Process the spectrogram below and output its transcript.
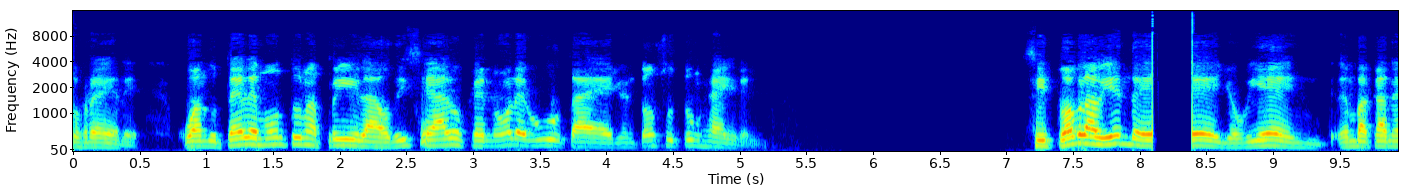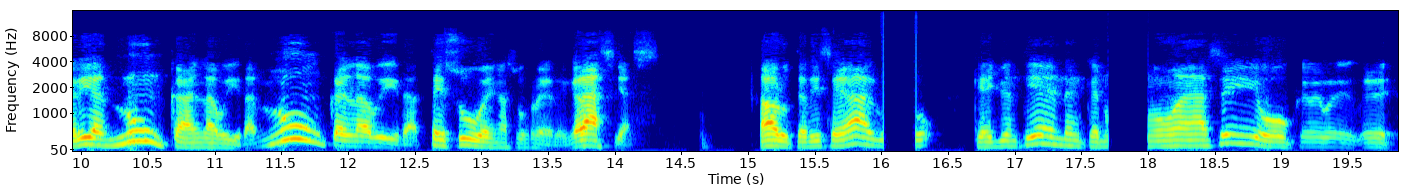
redes. Cuando usted le monta una pila o dice algo que no le gusta a ellos, entonces tú un. Si tú hablas bien de ellos, bien, en bacanería, nunca en la vida, nunca en la vida te suben a sus redes. Gracias. Ahora usted dice algo que ellos entienden que no, es así o que eh,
